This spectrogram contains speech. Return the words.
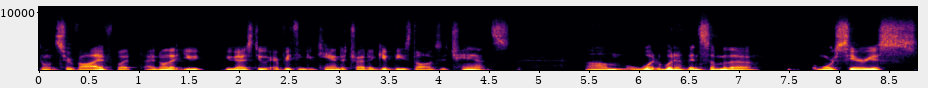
don't survive. But I know that you you guys do everything you can to try to give these dogs a chance. Um, what what have been some of the more serious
